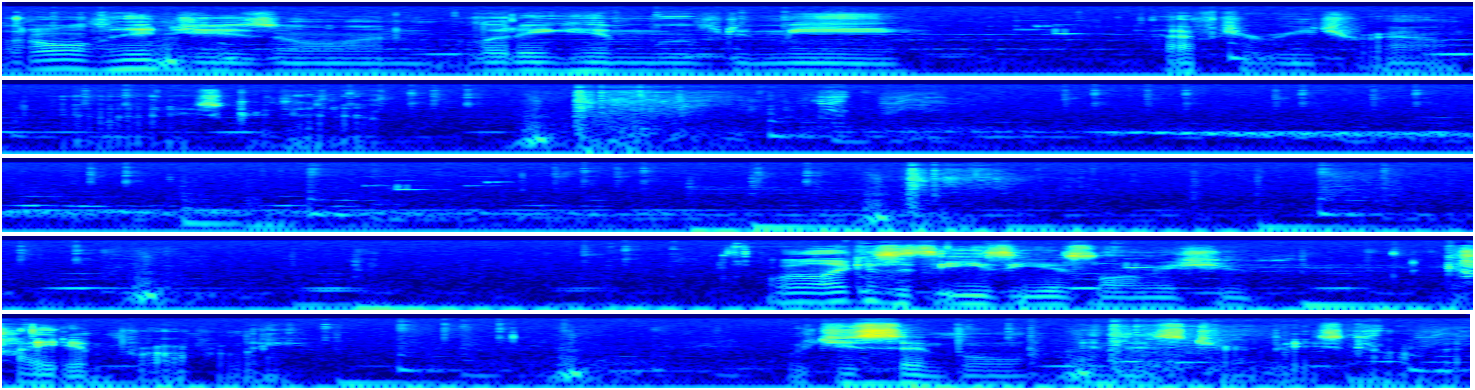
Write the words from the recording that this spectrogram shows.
But all hinges on letting him move to me after each round. Oh, I screwed that up. Well, I guess it's easy as long as you kite him properly. Which is simple in this turn-based combat.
